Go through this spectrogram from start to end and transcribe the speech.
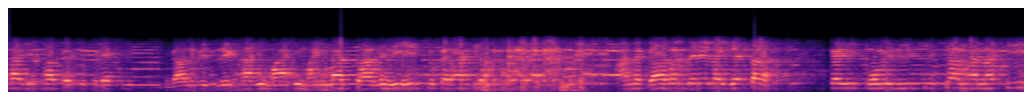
झाली फाकर तुकड्याची गालबीतली घाली माझी महिना चांदणी शुक्राची आणि गावंदरीला येतात कळी कोमिजली तिच्या मनाची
